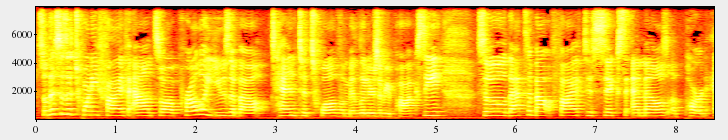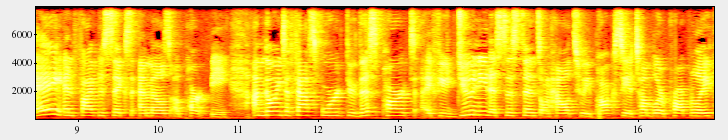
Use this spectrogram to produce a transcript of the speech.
So this is a 25 ounce, so I'll probably use about 10 to 12 milliliters of epoxy. So that's about five to six mLs of part A and five to six mLs of part B. I'm going to fast forward through this part. If you do need assistance on how to epoxy a tumbler properly,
